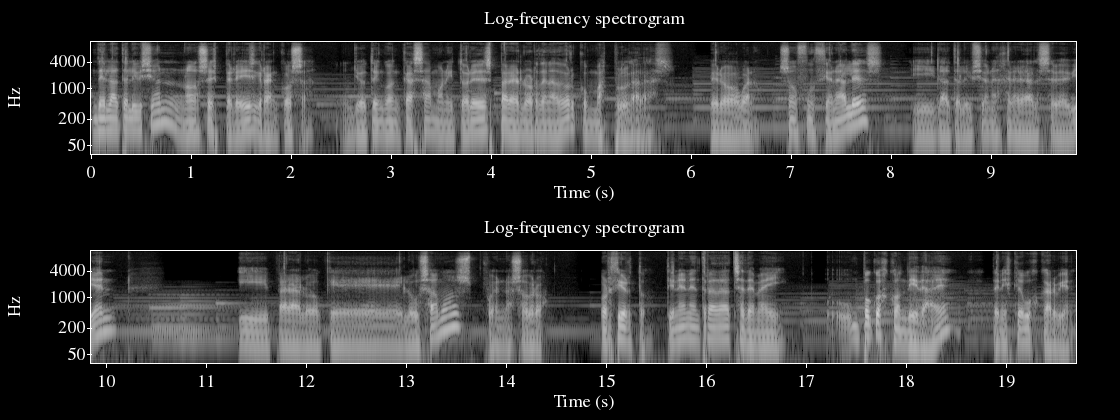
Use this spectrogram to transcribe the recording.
De la televisión no os esperéis gran cosa. Yo tengo en casa monitores para el ordenador con más pulgadas, pero bueno, son funcionales y la televisión en general se ve bien y para lo que lo usamos, pues nos sobró. Por cierto, tienen entrada HDMI, un poco escondida, ¿eh? Tenéis que buscar bien.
